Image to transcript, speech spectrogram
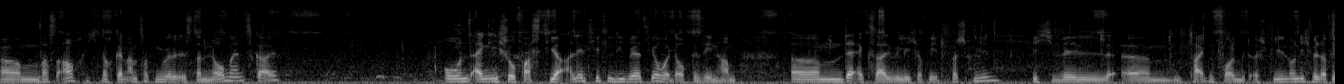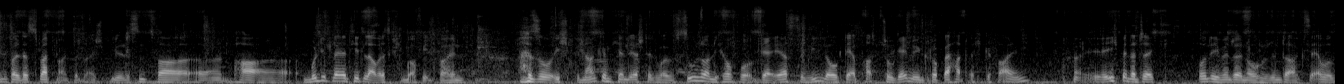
ähm, was auch ich noch gerne anzocken will, ist dann No Man's Sky und eigentlich schon fast hier alle Titel, die wir jetzt hier heute auch gesehen haben. Ähm, der Exile will ich auf jeden Fall spielen. Ich will ähm, Titanfall mit euch spielen und ich will auf jeden Fall das Dreadnought mit euch spielen. Das sind zwar äh, ein paar Multiplayer-Titel, aber das kriegen wir auf jeden Fall hin. Also ich bedanke mich an der Stelle mal fürs Zuschauen. Ich hoffe, der erste Vlog der Pastro Gaming Gruppe hat euch gefallen. Ich bin der Jack und ich wünsche euch noch einen schönen Tag. Servus.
